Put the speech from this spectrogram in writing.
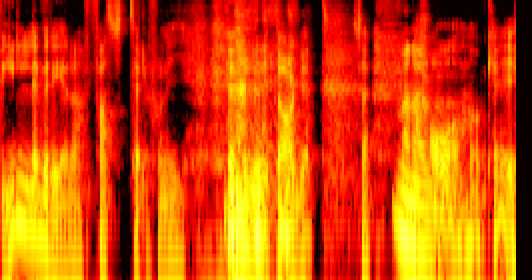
vill leverera fast telefoni överhuvudtaget. Så, men, eh, Jaha, okej.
